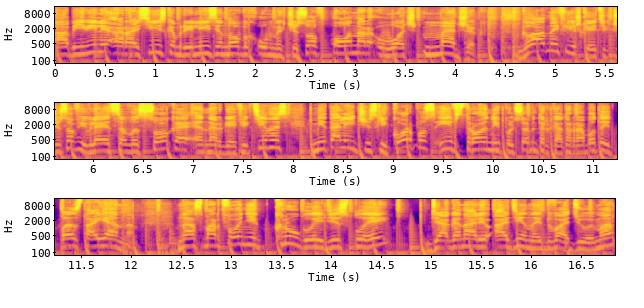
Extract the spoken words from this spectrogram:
объявили о российском релизе новых умных часов Honor Watch Magic. Главной фишкой этих часов является высокая энергоэффективность, металлический корпус и встроенный пульсометр, который работает постоянно. На смартфоне круглый дисплей, диагональю 1,2 дюйма,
